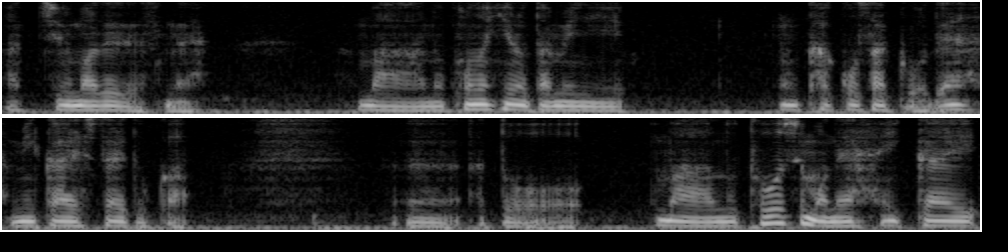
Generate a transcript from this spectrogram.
あっちゅう間でですね。まああのこの日のために過去作をね見返したりとか、うん、あとまああの投資もね1回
